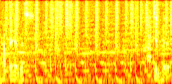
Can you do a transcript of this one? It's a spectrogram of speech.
I have to hit this. I didn't hit it.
